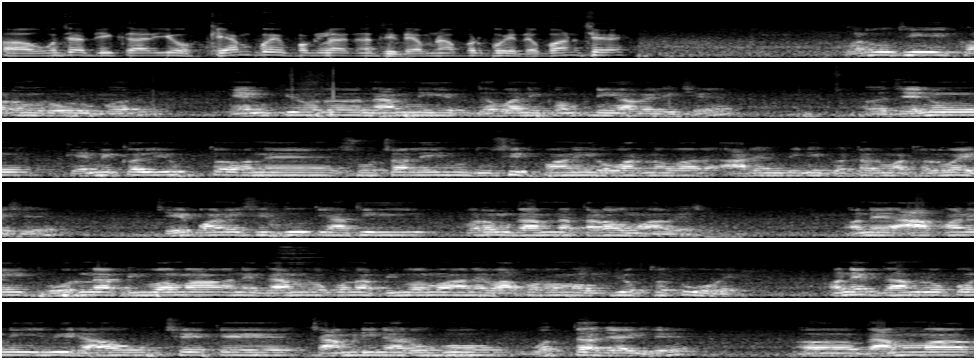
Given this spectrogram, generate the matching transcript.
અ, ઉચ્ચ અધિકારીઓ કેમ કોઈ પગલાં નથી? તેમના પર કોઈ દબાણ છે? કડુથી કડમ રોડ ઉપર એમક્યોર નામની એક દવાની કંપની આવેલી છે જેનું કેમિકલયુક્ત અને શૌચાલયનું દૂષિત પાણી અવારનવાર આરએનબીની ગટરમાં ઠલવાય છે. જે પાણી સીધું ત્યાંથી કડમ ગામના તળાવમાં આવે છે. અને આ પાણી ઢોરના પીવામાં અને ગામ લોકોના પીવામાં અને વાપરવામાં ઉપયોગ થતું હોય. અનેક ગામ લોકોની એવી રાવ છે કે ચામડીના રોગો વધતા જાય છે. ગામમાં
